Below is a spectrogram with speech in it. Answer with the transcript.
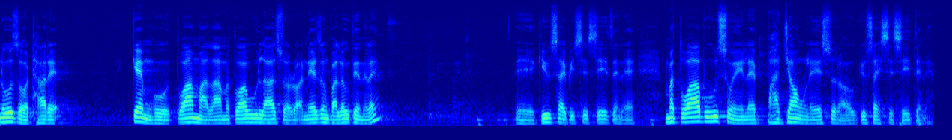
နှိုးစော်ထားတဲ့ကဲမ်ကိုသွားမှလားမသွားဘူးလားဆိုတော့အ ਨੇ ဆုံးမလုပ်သင့်တယ်လေအဲဂယုစိုက်ပြီးစစ်ဆေးသင့်တယ်မသွားဘူးဆိုရင်လည်းဘာကြောင့်လဲဆိုတာကိုဂယုစိုက်စစ်ဆေးသင့်တယ်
